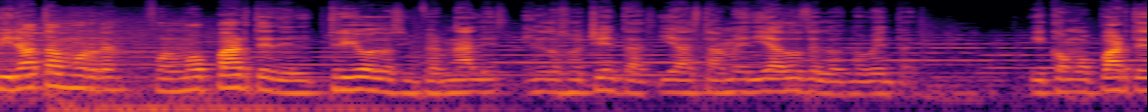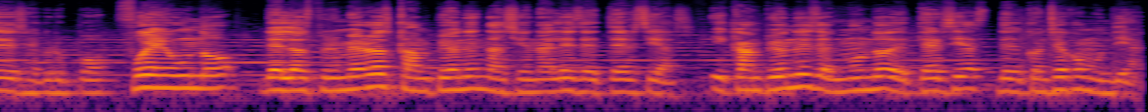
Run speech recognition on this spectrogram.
Pirata Morgan formó parte del trío Los Infernales en los 80s y hasta mediados de los 90s. Y como parte de ese grupo fue uno de los primeros campeones nacionales de tercias y campeones del mundo de tercias del Consejo Mundial.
